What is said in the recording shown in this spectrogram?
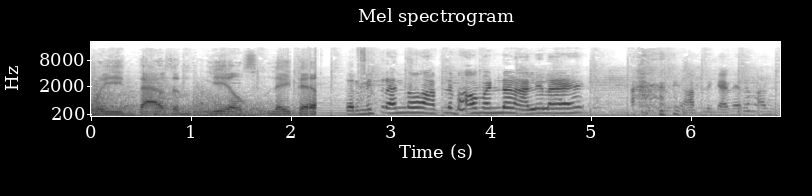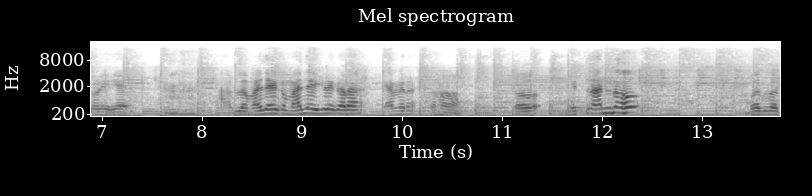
Three thousand years later. तर मित्रांनो आपले भावमंडळ आलेलं आहे. आपले कॅमेरामॅन थोडे हे. आपलं माझ्या इकडे माझ्या इकडे करा कॅमेरा हा. तर मित्रांनो बस बस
